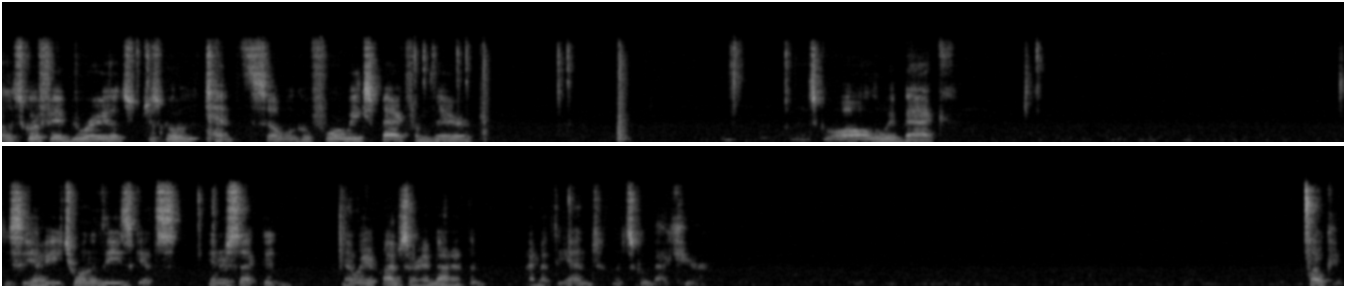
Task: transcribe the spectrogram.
let's go to February, let's just go to the 10th. So we'll go four weeks back from there. Let's go all the way back. You see how each one of these gets intersected? No, wait, I'm sorry, I'm not at the, I'm at the end. Let's go back here. Okay,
